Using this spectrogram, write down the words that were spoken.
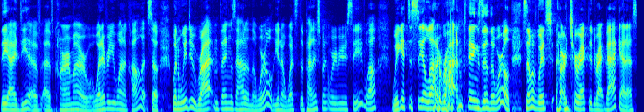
the idea of, of karma or whatever you want to call it. So when we do rotten things out in the world, you know, what's the punishment we receive? Well, we get to see a lot of rotten things in the world, some of which are directed right back at us.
